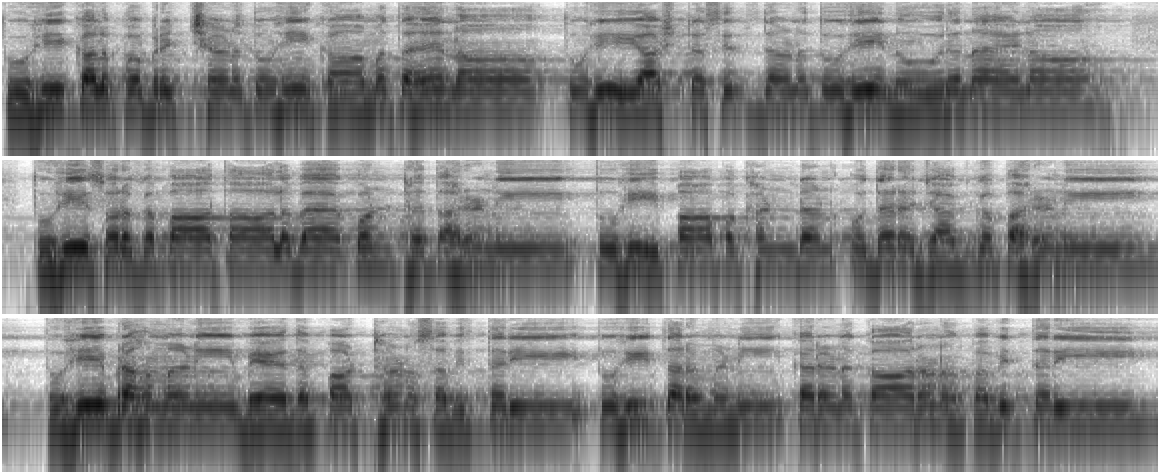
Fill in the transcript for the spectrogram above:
ਤੂੰ ਹੀ ਕਲਪ ਬ੍ਰਿਛਣ ਤੂੰ ਹੀ ਕਾਮ ਤਹਿਨਾ ਤੂ ਹੀ ਅਸ਼ਟ ਸਿੱਧਣ ਤੂੰ ਹੀ ਨੂਰ ਨੈਨਾ ਤੁਹੀ ਸੁਰਗ ਪਾਤਾਲ ਬੈਕੁੰਠ ਧਰਣੀ, ਤੁਹੀ ਪਾਪ ਖੰਡਨ ਉਦਰ ਜਗ ਭਰਣੀ। ਤੁਹੀ ਬ੍ਰਾਹਮਣੀ ਵੇਦ ਪਾਠਣ ਸਵਿਤਰੀ, ਤੁਹੀ ਧਰਮਣੀ ਕਰਨ ਕਾਰਣ ਪਵਿੱਤਰੀ।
